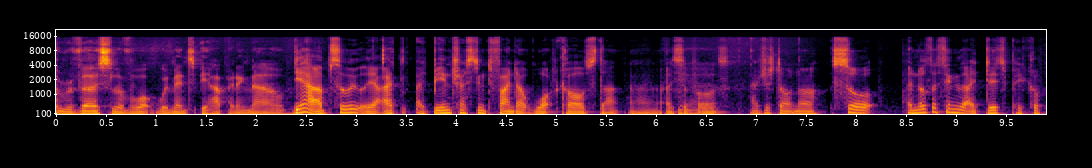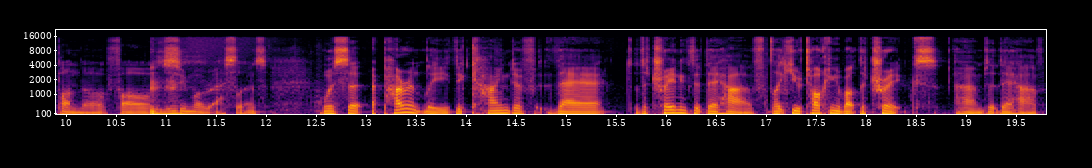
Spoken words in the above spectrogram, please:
a reversal of what we're meant to be happening now. Yeah, absolutely. I'd, I'd be interesting to find out what caused that, uh, I suppose. I just don't know. So, another thing that I did pick up on, though, for Mhm. sumo wrestlers, was that apparently the kind of their the training that they have, like you were talking about the tricks um, that they have.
